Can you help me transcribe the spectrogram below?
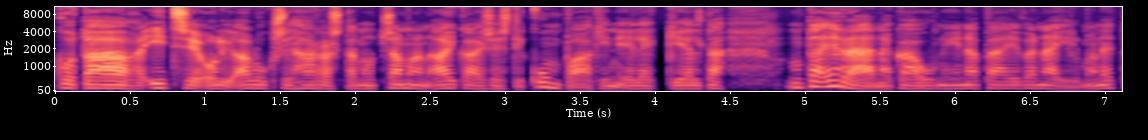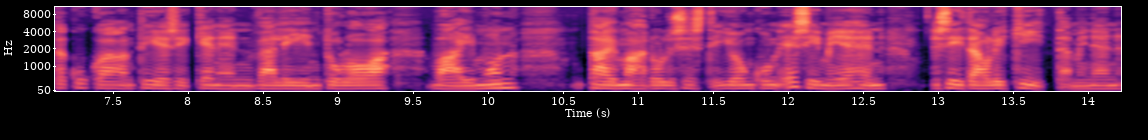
Kotar itse oli aluksi harrastanut samanaikaisesti kumpaakin elekieltä, mutta eräänä kauniina päivänä ilman, että kukaan tiesi kenen väliintuloa, vaimon tai mahdollisesti jonkun esimiehen, siitä oli kiittäminen,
